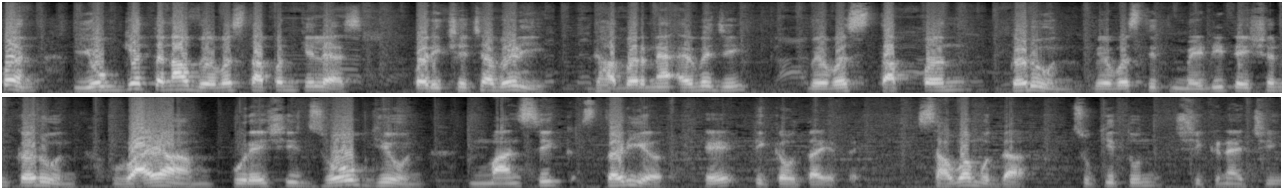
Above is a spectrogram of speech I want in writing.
पण योग्य तणाव व्यवस्थापन केल्यास परीक्षेच्या वेळी घाबरण्याऐवजी व्यवस्थापन करून व्यवस्थित मेडिटेशन करून व्यायाम पुरेशी झोप घेऊन मानसिक स्थैर्य हे टिकवता येते. सहावा मुद्दा चुकीतून शिकण्याची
